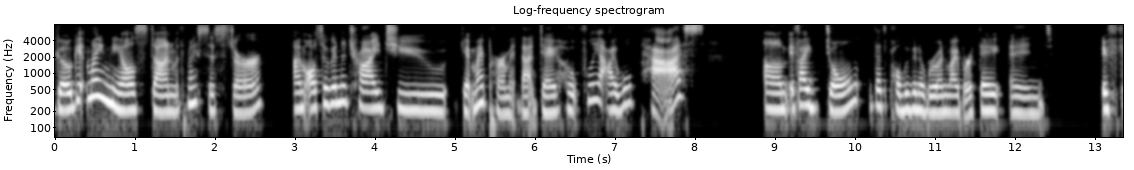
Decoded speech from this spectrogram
go get my nails done with my sister. I'm also going to try to get my permit that day. Hopefully, I will pass. Um, if I don't, that's probably going to ruin my birthday. And if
